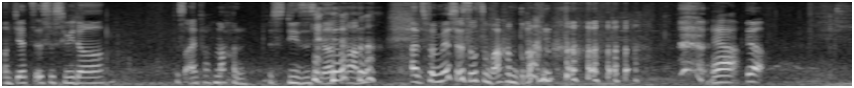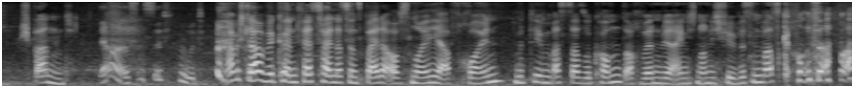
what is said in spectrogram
und jetzt ist es wieder Das einfach machen ist dieses Jahr dran. also für mich ist es Machen dran. Ja, ja. spannend. Ja, es ist echt gut. Aber ich glaube, wir können festhalten, dass wir uns beide aufs neue Jahr freuen mit dem, was da so kommt, auch wenn wir eigentlich noch nicht viel wissen, was kommt. Aber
